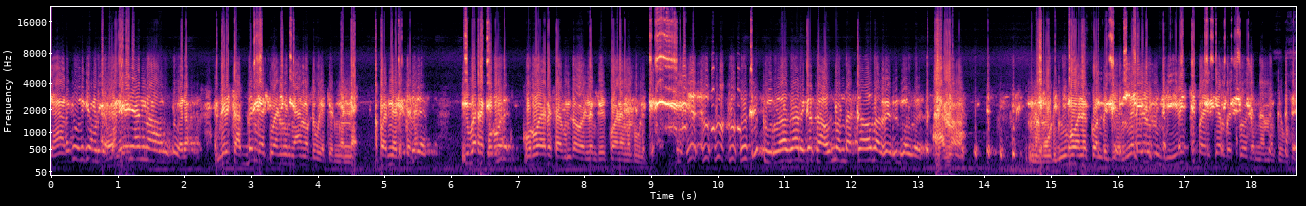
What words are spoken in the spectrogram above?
ഞാൻ ഇടയ്ക്ക് വിളിക്കാൻ വിളിക്കാം. പണി ഞാൻ അങ്ങോട്ട് വരാം. എന്തെങ്കിലും ശബ്ദം കേൾക്കുവാണെങ്കിൽ ഞാൻ അങ്ങോട്ട് വിളിക്കാം എന്നെ അപ്പൊ എന്നെ എടുക്കണേ ഇവരുടെ കുറുവ കുറുവയുടെ ശബ്ദം എല്ലാം കേൾക്കുവാണെങ്കിൽ അങ്ങോട്ട് വിളിക്കാം. കുറുവാക്കാരൊക്കെ സൗണ്ട് ഉണ്ടാക്കാതെ വരുന്നത്. ആണോ? മുടിഞ്ഞു പോനെ കൊണ്ട് എങ്ങനെയും ഒന്ന് ജീവിച്ച് പഠിക്കാൻ പറ്റുമല്ലോ നമുക്ക് ഇവിടെ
